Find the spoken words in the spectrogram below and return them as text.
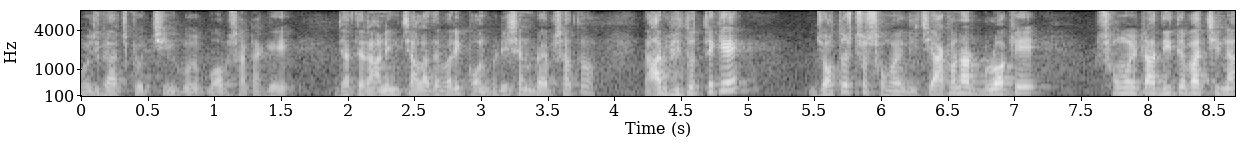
গোছগাছ করছি ব্যবসাটাকে যাতে রানিং চালাতে পারি কম্পিটিশান ব্যবসা তো তার ভিতর থেকে যথেষ্ট সময় দিচ্ছি। এখন আর ব্লকে সময়টা দিতে পারছি না।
